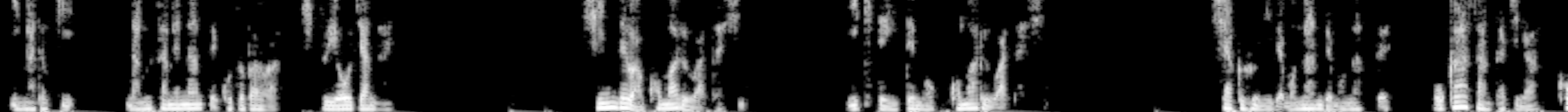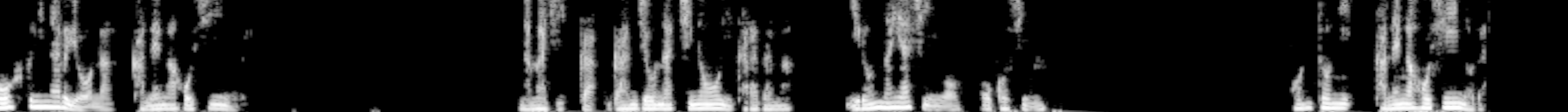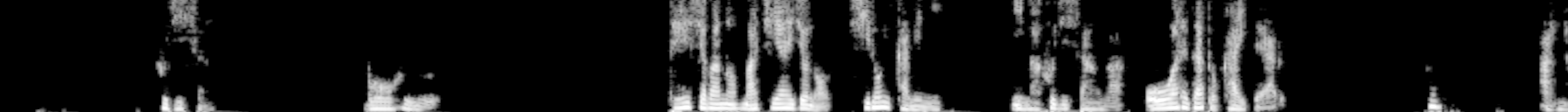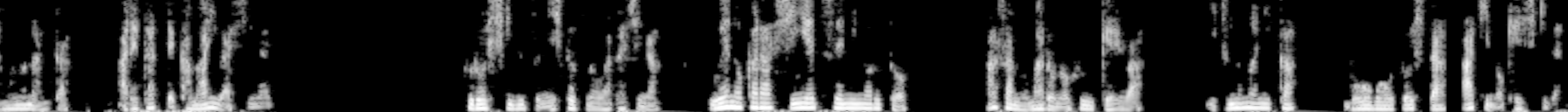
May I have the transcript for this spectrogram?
今時、慰めなんて言葉は必要じゃない。死んでは困る私。生きていても困る私。尺婦にでも何でもなって、お母さんたちが幸福になるような金が欲しいのだ。生実家頑丈な血の多い体が、いろんな野心を起こします。本当に金が欲しいのだ。富士山。暴風雨。停車場の待合所の白い紙に、今富士山は大荒れだと書いてある。ふん。あんなものなんか、荒れたって構いはしない。風呂敷ずつに一つの私が、上野から新越線に乗ると、朝の窓の風景はいつの間にか、ぼうぼうとした秋の景色だっ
